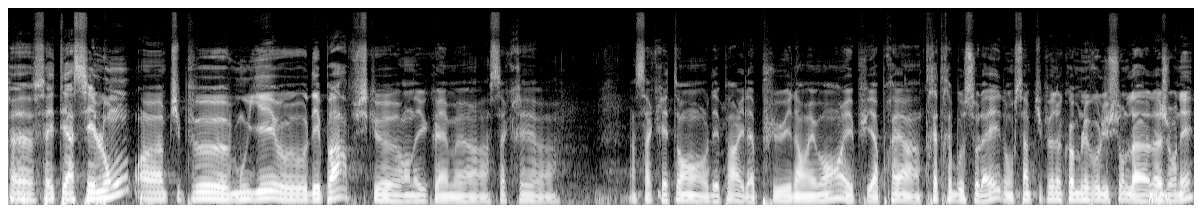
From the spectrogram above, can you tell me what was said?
Ça a été assez long, un petit peu mouillé au départ, puisque on a eu quand même un sacré, un sacré temps au départ. Il a plu énormément, et puis après un très très beau soleil. Donc c'est un petit peu comme l'évolution de la, la journée.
